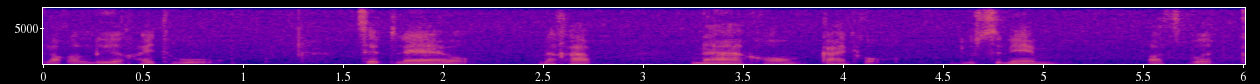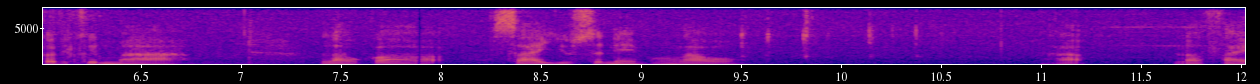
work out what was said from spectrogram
เราก็เลือกให้ถูก เสร็จแล้วนะครับ หน้าของการกรอก username password ก็จะขึ้นมา เราก็ใส่ username ของเรานะครับ แล้วใส่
